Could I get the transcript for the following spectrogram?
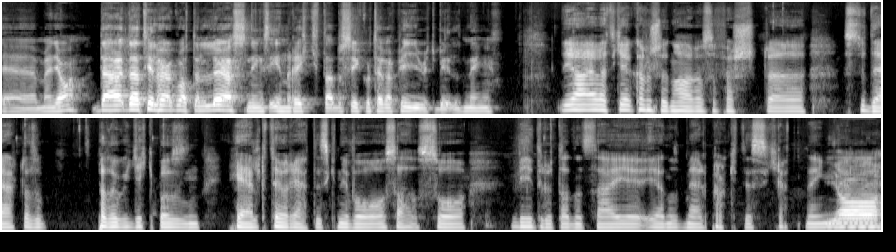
Eh, men ja, där, där till har jag gått en lösningsinriktad psykoterapiutbildning. Ja, jeg vet ikke, kanskje hun har også først eh, studert altså, pedagogikk på sånn helt teoretisk nivå, og så, så videreutdannet seg i, en mer praktisk retning? Ja,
